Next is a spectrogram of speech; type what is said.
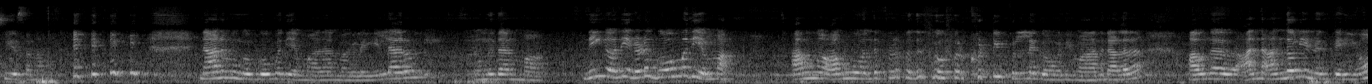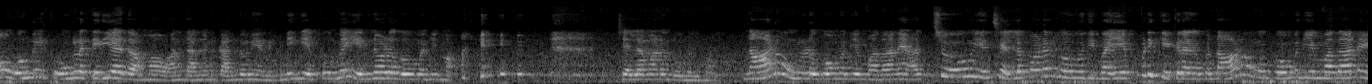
சிஎஸ் அண்ணா. நானும் உங்கள் கோமதி அம்மா தான் மகளே. எல்லாரும் ஒண்ணுதான்மா. நீங்கள் வந்து என்னோட கோமதி அம்மா. அவங்க அவங்க வந்து புள்ள வந்து ஒரு குட்டி புள்ள கோமதிம்மா. அதனால தான் அவங்க அந்த அந்தோனி எனக்கு தெரியும். உங்களுக்கு உங்களை தெரியாது அம்மா அந்த அண்ணனுக்கு அந்தோனி எனக்கு நீங்கள் எப்பவுமே என்னோட கோமதிம்மா. செல்லமான கோமதிமா. நானும் உங்களோட கோமதி அம்மா தானே அச்சோ என் செல்லமான கோமதிமா எப்படி கேட்குறாங்க இப்போ? நானும் உங்கள் கோமதி அம்மா தானே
